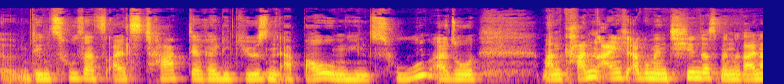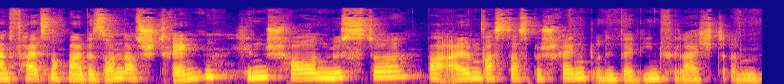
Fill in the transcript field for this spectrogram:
ähm, den Zusatz als Tag der religiösen Erbauung hinzu. Also man kann eigentlich argumentieren, dass man in Rheinland-Pfalz noch mal besonders streng hinschauen müsste bei allem, was das beschränkt und in Berlin vielleicht ähm,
